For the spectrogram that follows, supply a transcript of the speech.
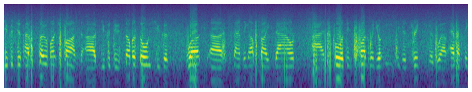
You can just have so much fun. Uh, you can do somersaults, you can work uh, standing upside down, and of course it's fun when you're eating and drinking as well. Everything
